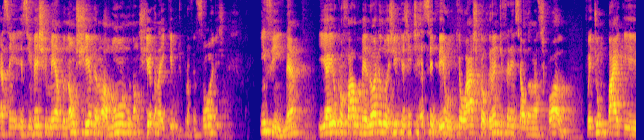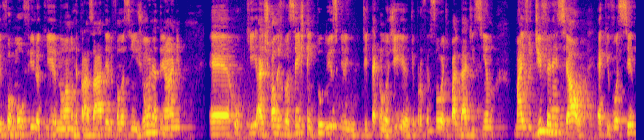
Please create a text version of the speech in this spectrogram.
essa, esse investimento não chega no aluno, não chega na equipe de professores, enfim, né? E aí o que eu falo, o melhor elogio que a gente recebeu, que eu acho que é o grande diferencial da nossa escola, foi de um pai que formou o filho aqui no ano retrasado. Ele falou assim: Júnior, Adriane, é, o que a escola de vocês tem tudo isso de tecnologia, de professor, de qualidade de ensino, mas o diferencial é que você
